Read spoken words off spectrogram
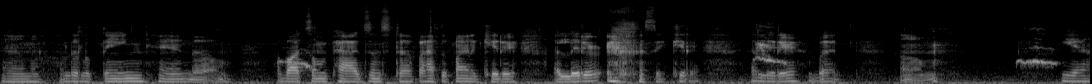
and a little thing and um, I bought some pads and stuff. I have to find a kidder, a litter. I say kidder, a litter, but um, yeah,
